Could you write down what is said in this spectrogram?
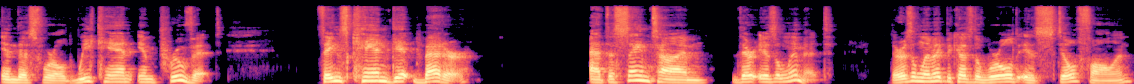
in this world. We can improve it. Things can get better. At the same time, there is a limit. There is a limit because the world is still fallen.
